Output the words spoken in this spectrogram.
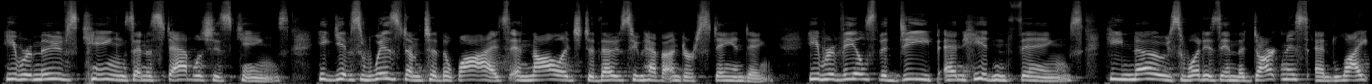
He removes kings and establishes kings. He gives wisdom to the wise and knowledge to those who have understanding. He reveals the deep and hidden things. He knows what is in the darkness, and light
